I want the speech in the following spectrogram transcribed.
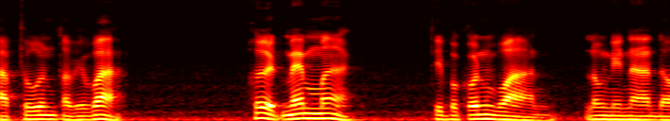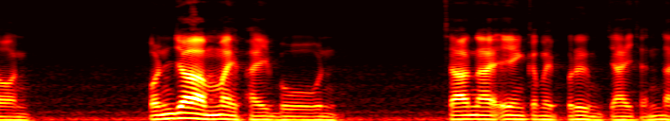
าบทูลต่อไปว่า พืชแม้มาก ที่บุคคลหวานลงในนาดอน ผลย่อมไม่ไพ่บูนชาวนาเองก็ไม่ปลื้มใจฉันใด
